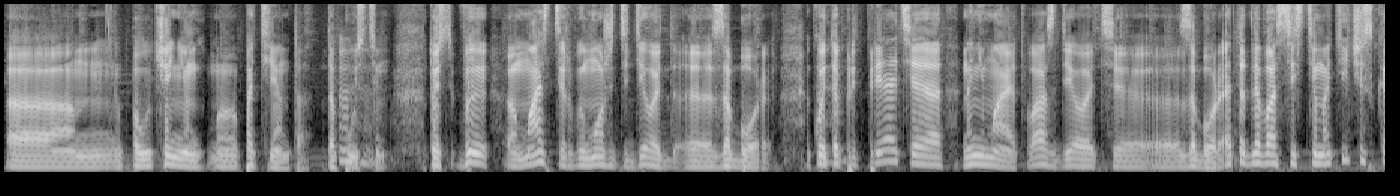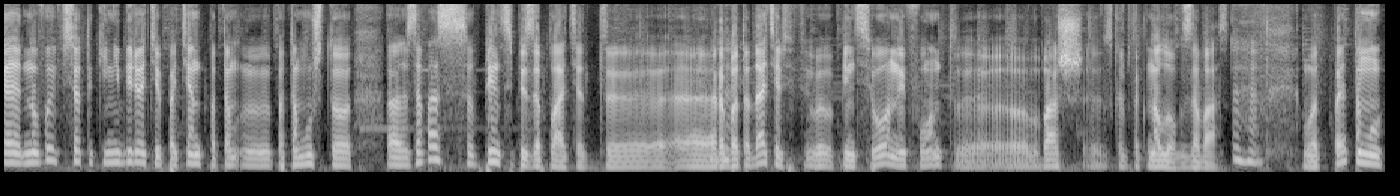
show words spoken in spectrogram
э, получением патента, допустим. Uh-huh. То есть вы мастер, вы можете делать заборы. Какое-то uh-huh. предприятие нанимает вас делать заборы. Это для вас систематическое, но вы все-таки не берете патент, потому, потому что за вас, в принципе, заплатят работодатель, пенсионный фонд, ваш, скажем так, налог за вас. Угу. Вот, поэтому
